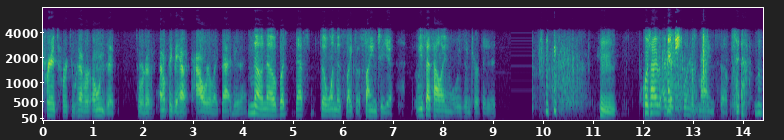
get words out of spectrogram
transfer to whoever owns it. Sort of. I don't think they have power like that, do they? No, no, but that's the one that's like assigned to you. At least that's how I always interpreted it. Hmm. Of course, I, I read see- Splinter's mind, so.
